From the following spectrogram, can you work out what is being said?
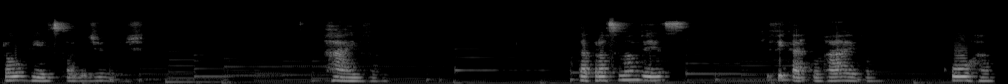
para ouvir a história de hoje. Raiva. Da próxima vez que ficar com raiva, corra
